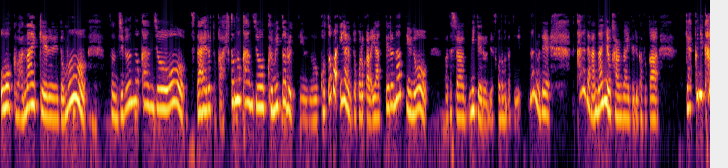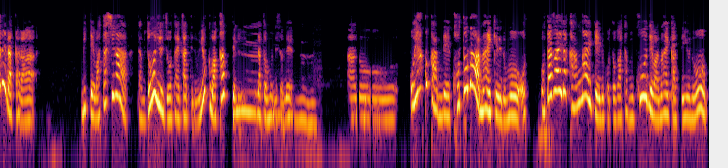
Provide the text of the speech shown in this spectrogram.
多くはないけれども、その自分の感情を伝えるとか、人の感情を汲み取るっていうのを言葉以外のところからやってるなっていうのを私は見てるんです、子供たちに。なので、彼らが何を考えてるかとか、逆に彼らから見て私が多分どういう状態かっていうのもよくわかってるんだと思うんですよね。あの、親子間で言葉はないけれどもお、お互いが考えていることが多分こうではないかっていうのを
